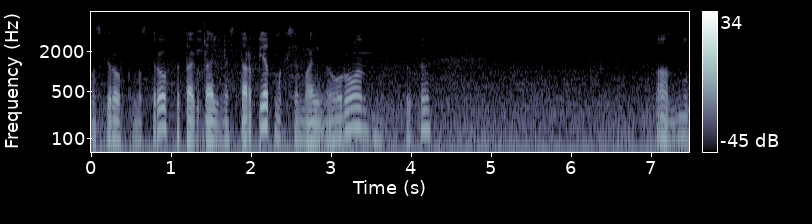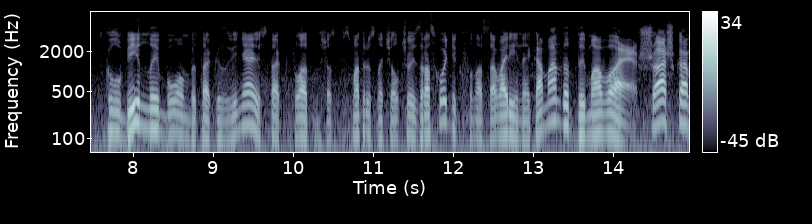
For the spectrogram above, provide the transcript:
Маскировка, маскировка. Так, дальность торпед, максимальный урон. А, ну, глубинные бомбы. Так, извиняюсь. Так, ладно, сейчас посмотрю сначала, что из расходников. У нас аварийная команда, дымовая шашка.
